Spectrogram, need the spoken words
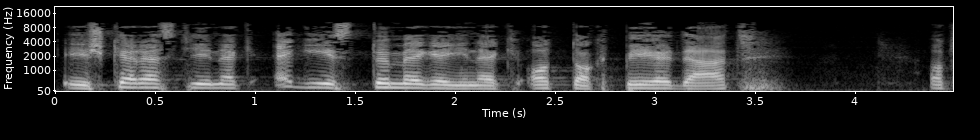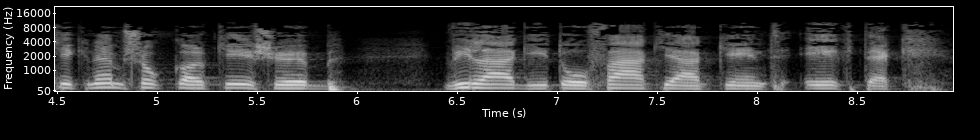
És keresztjének egész tömegeinek adtak példát, akik nem sokkal később világító fákjáként égtek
